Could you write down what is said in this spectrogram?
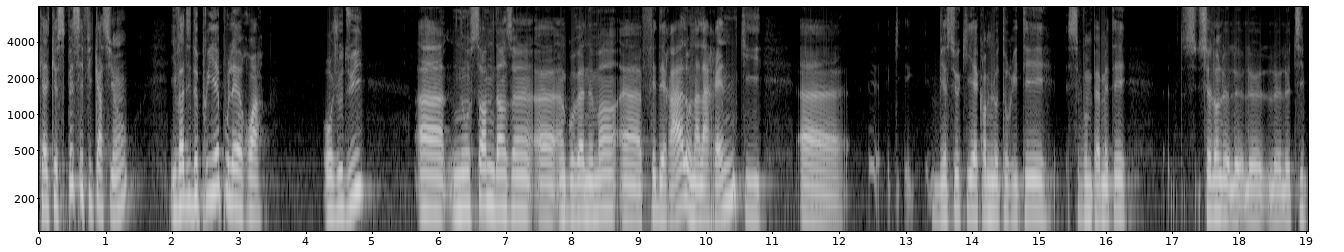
quelques spécifications. Il va dire de prier pour les rois. Aujourd'hui, euh, nous sommes dans un, euh, gouvernement euh, fédéral. On a la reine qui, bien sûr, qui est comme l'autorité, si vous me permettez, selon le, le, type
